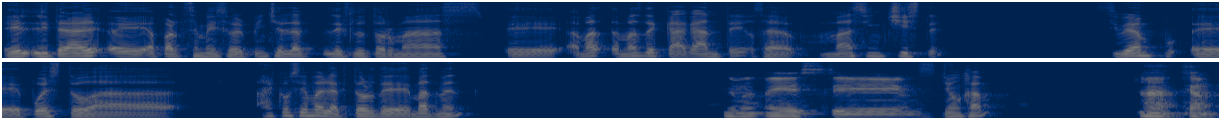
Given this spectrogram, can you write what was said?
literal, aparte se me hizo el pinche Lex Luthor más eh, además, de cagante, o sea, más sin chiste, si hubieran eh, puesto a. ¿Cómo se llama el actor de Mad Men? Este. John Hamm. Ah, Hamm.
